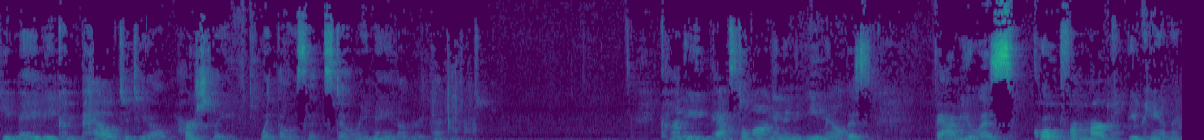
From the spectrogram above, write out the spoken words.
He may be compelled to deal harshly with those that still remain unrepentant. Connie passed along in an email this fabulous quote from Mark Buchanan.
